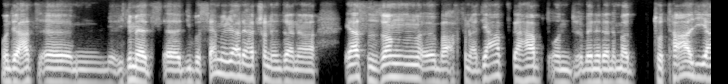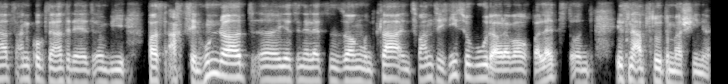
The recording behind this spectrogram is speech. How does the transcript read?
und der hat, ähm, ich nehme jetzt äh, Debo Samuel, ja, der hat schon in seiner ersten Saison äh, über 800 Yards gehabt und wenn du dann immer total die Yards anguckst, dann hatte der jetzt irgendwie fast 1800 äh, jetzt in der letzten Saison und klar, in 20 nicht so gut, aber der war auch verletzt und ist eine absolute Maschine.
